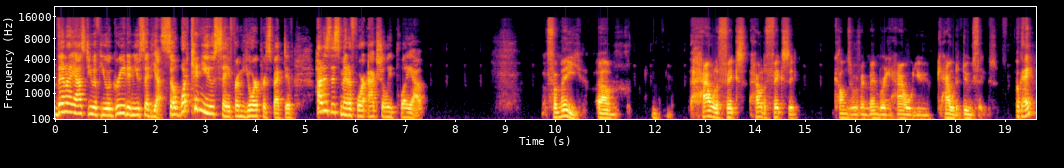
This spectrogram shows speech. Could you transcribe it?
then I asked you if you agreed and you said yes. So, what can you say from your perspective? How does this metaphor actually play out? For me, um, how to fix how to fix it comes with remembering how you how to do things. Okay.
